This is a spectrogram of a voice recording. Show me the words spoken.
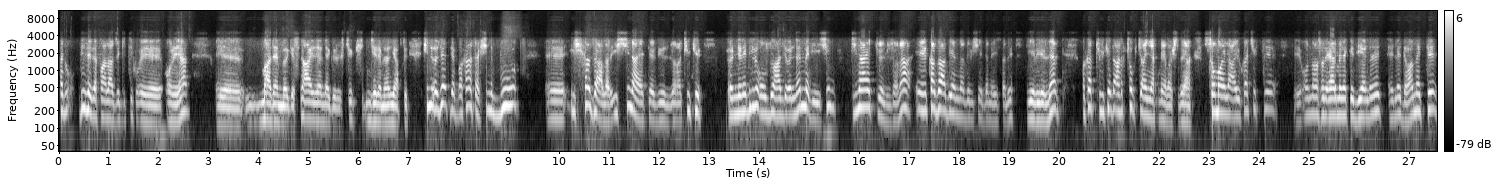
Tabii biz de defalarca gittik e, oraya. E, maden bölgesine ailelerle görüştük, incelemeler yaptık. Şimdi özetle bakarsak şimdi bu e, iş kazaları, iş cinayetleri diyoruz ona. Çünkü önlenebilir olduğu halde önlenmediği için cinayet diyoruz ona. E, kaza diyenler de bir şey demeyiz tabii diyebilirler. Fakat Türkiye'de artık çok can yakmaya başladı. Yani Somali ayyuka çıktı. E, ondan sonra Ermenek ve diğerleriyle devam etti.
